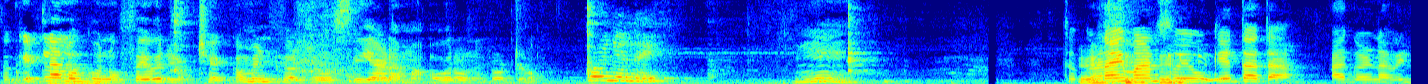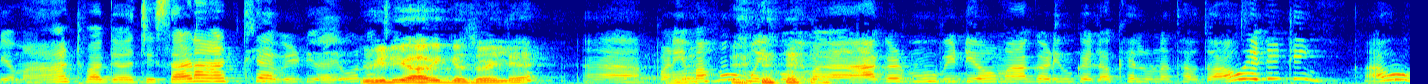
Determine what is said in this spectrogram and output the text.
તો કેટલા લોકોનું ફેવરિટ છે? કમેન્ટ કરજો શિયાળામાં ઓરો ને રોટલો. કોઈને નહીં. હમ. તો ઘણા માણસો એવું કહેતા હતા આગળના વિડીયોમાં આઠ વાગે હજી સાડા આઠ થયા વીડિયો આવ્યો વીડિયો આવી ગયો જોઈ લે. પણ એમાં હું મૂક્યું? એમાં આગળ હું વિડીયોમાં આગળ એવું કઈ લખેલું નથી આવતું આવું એડિટિંગ આવું?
